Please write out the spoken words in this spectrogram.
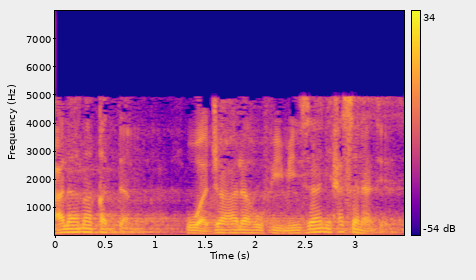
على ما قدم وجعله في ميزان حسناته.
